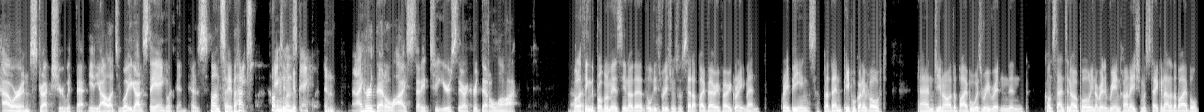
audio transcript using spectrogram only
power and structure with that ideology. Well, you got to stay Anglican because can't say that. England's Anglican. I heard that a lot. I studied two years there. I heard that a lot. Well, uh, I think the problem is, you know, that all these religions were set up by very, very great men great beings. But then people got involved, and you know the Bible was rewritten in Constantinople. You know, re- reincarnation was taken out of the Bible,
